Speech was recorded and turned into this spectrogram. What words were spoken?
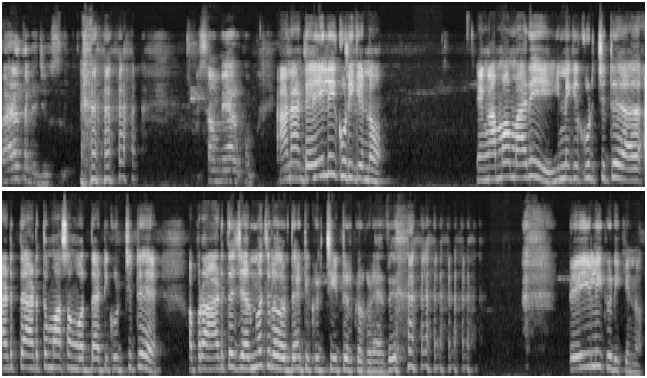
வாழைத்தண்டை ஜூஸு செம்மையாக இருக்கும். ஆனால் டெய்லி குடிக்கணும். எங்கள் அம்மா மாதிரி இன்னைக்கு குடிச்சிட்டு அடுத்த அடுத்த மாதம் ஒரு தாட்டி குடிச்சிட்டு அப்புறம் அடுத்த ஜென்மத்தில் ஒரு தாட்டி குடிச்சிட்டு இருக்கக்கூடாது டெய்லி குடிக்கணும்.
